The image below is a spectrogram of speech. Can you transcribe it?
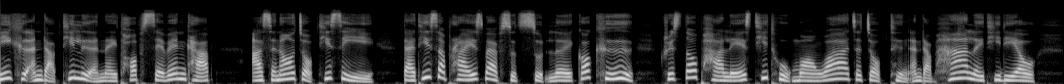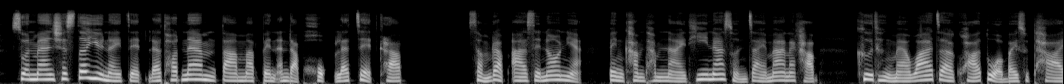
นี่คืออันดับที่เหลือในท็อป 7 ครับอาร์เซนอลจบที่ 4 แต่ที่เซอร์ไพรส์แบบสุด ๆ เลยก็คือคริสตัลพาเลสที่ถูกมองว่าจะจบถึงอันดับ 5 เลยทีเดียว ส่วนแมนเชสเตอร์ยูไนเต็ดและท็อตแนมตามมาเป็นอันดับ 6 และ 7 ครับสำหรับอาร์เซนอลเนี่ย เป็นคำทำนายที่น่าสนใจมากนะครับ คือถึงแม้ว่าจะคว้าตั๋วใบสุดท้าย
